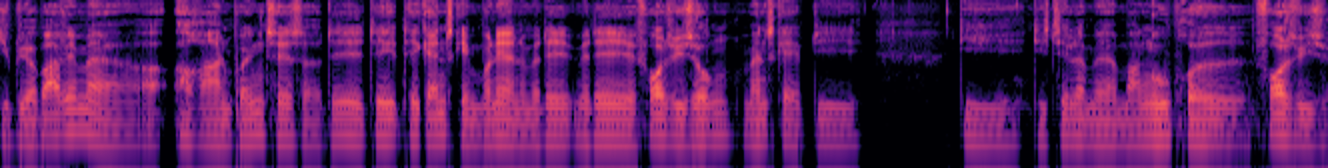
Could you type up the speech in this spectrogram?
De bliver bare ved med at, at, at rane point til sig, og det, det, det er ganske imponerende med det, med det forholdsvis unge mandskab, de, de, de stiller med mange uprøvede, forholdsvis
